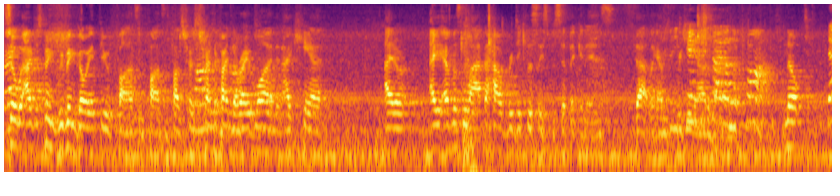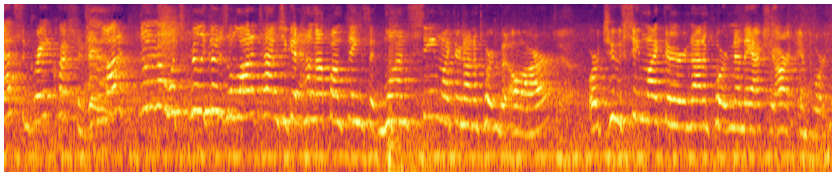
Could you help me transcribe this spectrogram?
So I've just been we've been going through fonts and fonts and fonts, trying to find the right one, and I can't. I don't. I almost laugh at how ridiculously specific it is that like I'm So you freaking can't out decide on the font. Nope. That's a great question. A lot of no, no, no. What's really good is a lot of times you get hung up on things that one seem like they're not important but are, Yeah. Or two seem like they're not important and they actually aren't important.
